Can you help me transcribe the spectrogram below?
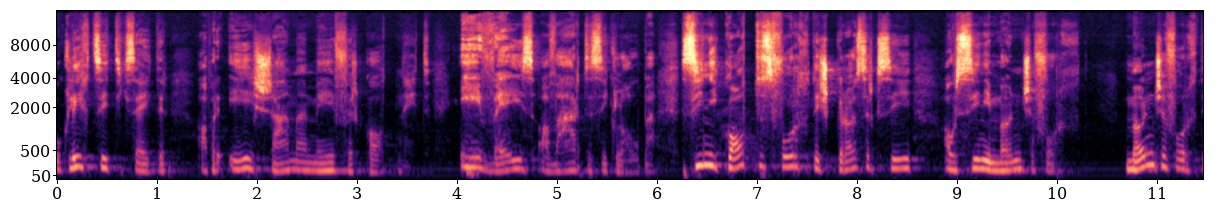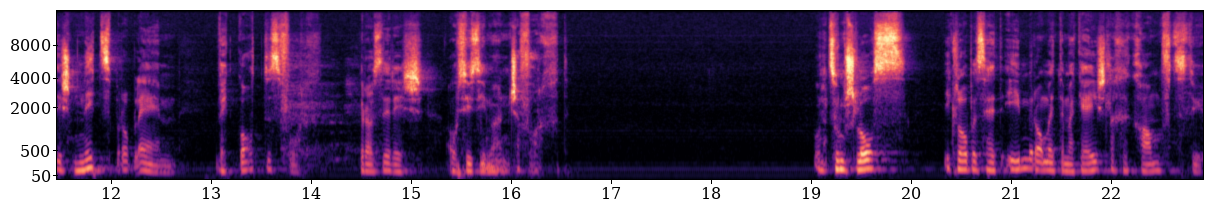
Und gleichzeitig sagt er, aber ich schäme mich für Gott nicht. Ich weiß, an wer ich glaube. Seine Gottesfurcht war grösser als seine Menschenfurcht. Menschenfurcht ist nicht das Problem, wenn Gottesfurcht grösser ist als unsere Menschenfurcht. Und zum Schluss, ich glaube, es hat immer auch mit einem geistlichen Kampf zu tun.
